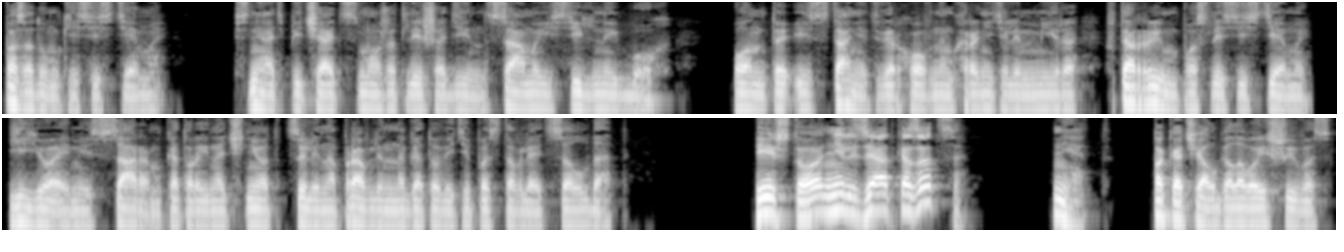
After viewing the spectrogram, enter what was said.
по задумке системы. Снять печать сможет лишь один, самый сильный бог. Он-то и станет верховным хранителем мира, вторым после системы, ее эмиссаром, который начнет целенаправленно готовить и поставлять солдат. «И что, нельзя отказаться?» «Нет», — покачал головой Шивас.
